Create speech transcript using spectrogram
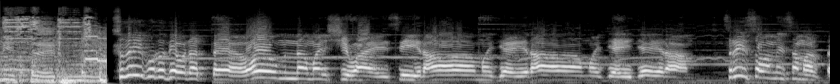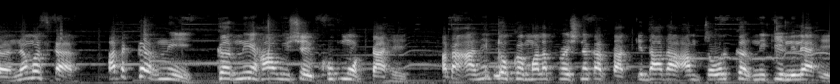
विसरू. श्री गुरुदेव दत्त ओम नम शिवाय श्री राम जय राम जय जय राम. श्री स्वामी समर्थ नमस्कार. आता करणी करणी हा विषय खूप मोठा आहे. आता अनेक लोक मला प्रश्न करतात की दादा आमच्यावर करणी केलेली आहे.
